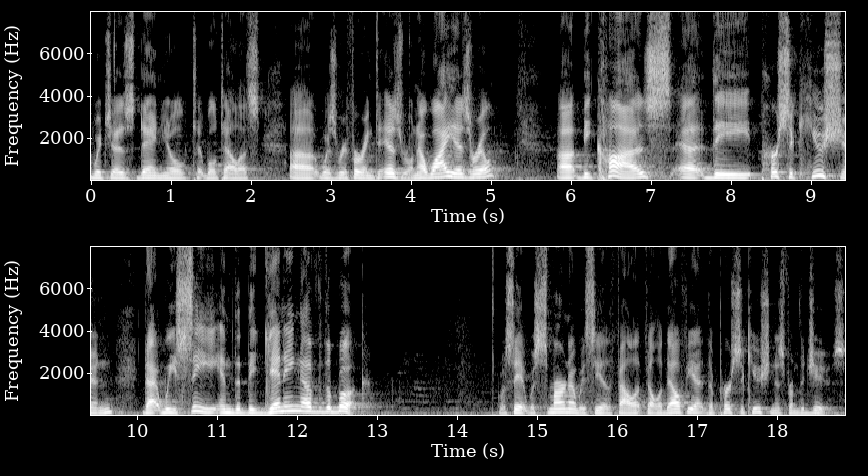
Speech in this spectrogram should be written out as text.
which, as Daniel t- will tell us, uh, was referring to Israel. Now, why Israel? Uh, because uh, the persecution that we see in the beginning of the book, we'll see it with Smyrna, we see it with Philadelphia, the persecution is from the Jews.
